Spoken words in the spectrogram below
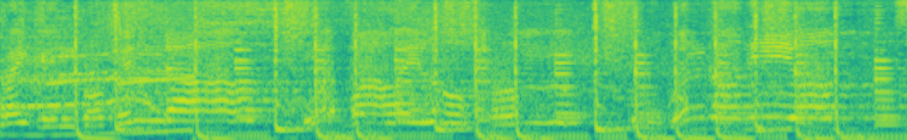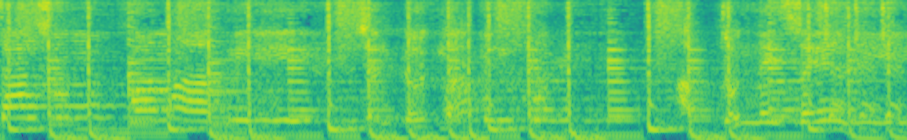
ใครเก่งก็เป็นดาววาดฟ้าให้โลกชมผู้คนก็นิยม สร้างสมความมากมี ฉันเกิดมาเป็นคนอับจนในเสรี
